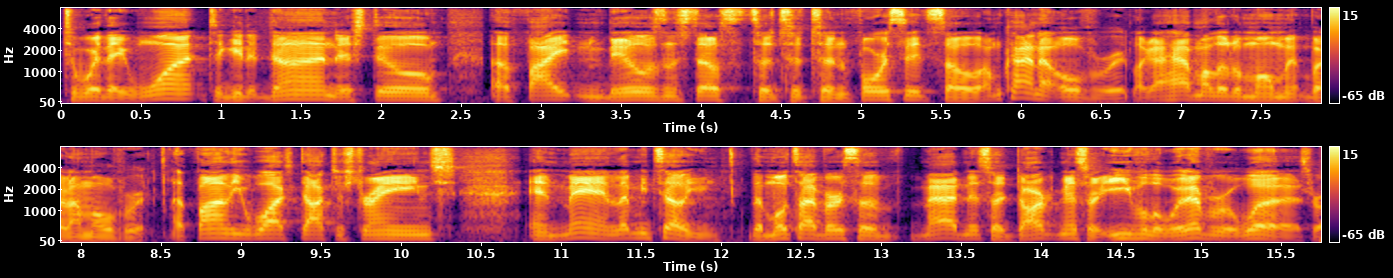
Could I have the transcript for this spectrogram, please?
to where they want to get it done. There's still a fight and bills and stuff to, to, to enforce it. So I'm kind of over it. Like I have my little moment, but I'm over it. I finally watched Doctor Strange and man, let me tell you, the multiverse of madness or darkness or evil or whatever it was, right?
